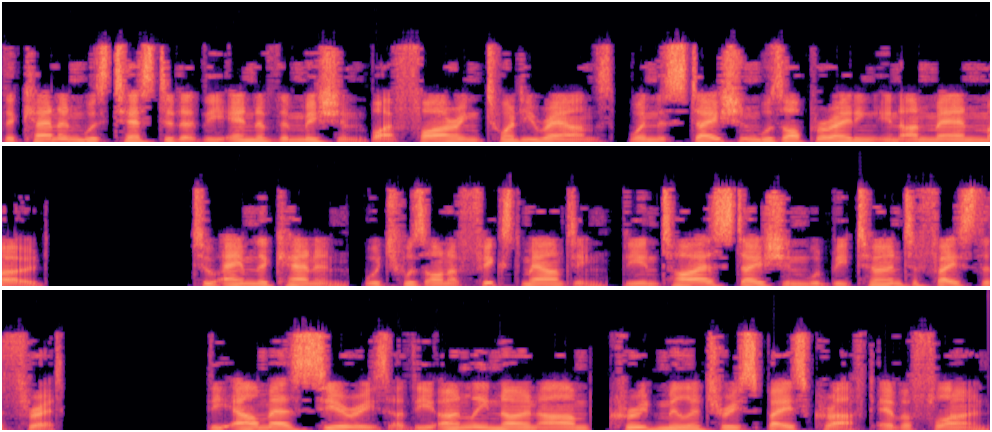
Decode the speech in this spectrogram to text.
The cannon was tested at the end of the mission by firing 20 rounds, when the station was operating in unmanned mode. To aim the cannon, which was on a fixed mounting, the entire station would be turned to face the threat. The Almaz series are the only known armed, crewed military spacecraft ever flown.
